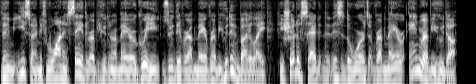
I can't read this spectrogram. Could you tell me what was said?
then Isa, and if you want to say that Rabbi Yehuda and Rab Meir agree, Zudiv Rab Meir, Rabbi Yehuda he should have said that this is the words of Rab Meir and Rabbi Yehuda,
